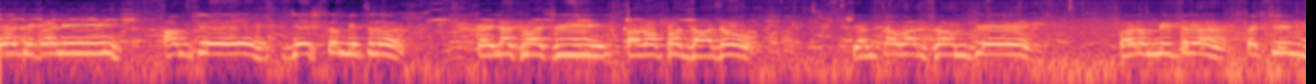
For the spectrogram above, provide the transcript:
या ठिकाणी आमचे ज्येष्ठ मित्र कैलासवासी काळोपा जाधव यांचा वारसा आमचे परममित्र सचिन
